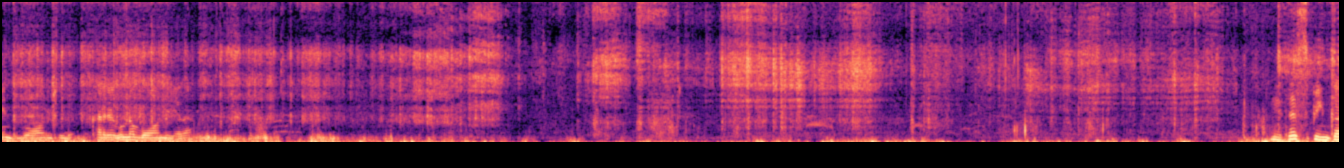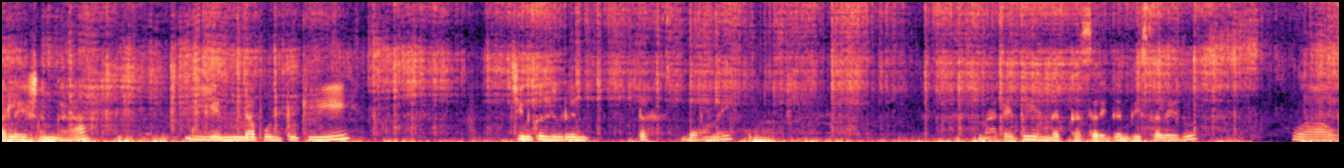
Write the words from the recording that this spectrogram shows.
ఎంత బాగుంది చూడు. కర్రగున్న బాగుంది కదా. అయితే స్ప్రింకర్లు వేసినాం కదా. ఈ ఎండ పులుపుకి చినుకులు చూడు ఎంత బాగున్నాయి. నాకైతే ఎండ సరిగ్గా అనిపిస్తలేదు. వావ్.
